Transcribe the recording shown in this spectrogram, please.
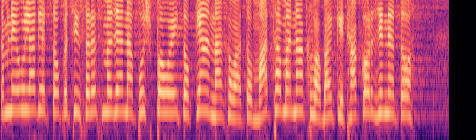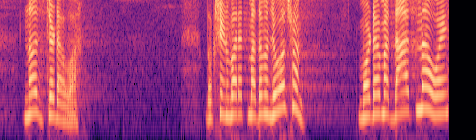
તમને એવું લાગે તો પછી સરસ મજાના પુષ્પ હોય તો ક્યાં નાખવા? તો માથામાં નાખવા, બાકી ઠાકોરજીને તો ન જ ચડાવવા. દક્ષિણ ભારતમાં તમે જુઓ છો ને, મોઢામાં દાંત ના હોય,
